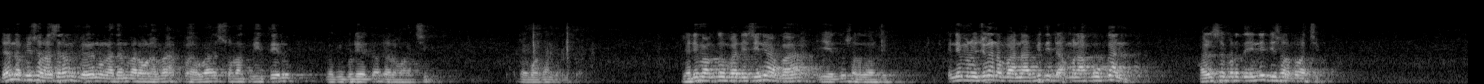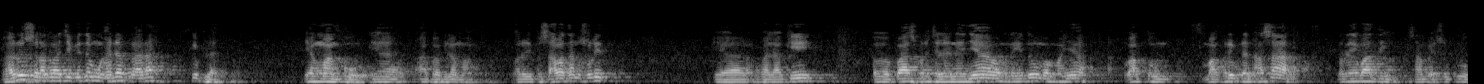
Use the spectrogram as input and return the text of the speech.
Dan Nabi SAW sebagian mengatakan para ulama bahwa sholat witir bagi beliau itu adalah wajib. Begitu. Jadi maktubah di sini apa? Yaitu sholat wajib. Ini menunjukkan apa? Nabi tidak melakukan hal seperti ini di sholat wajib. Harus sholat wajib itu menghadap ke arah kiblat yang mampu, ya apabila mampu. Kalau di pesawat kan sulit. Ya, apalagi eh, pas perjalanannya waktu itu mamanya waktu maghrib dan asar terlewati sampai subuh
